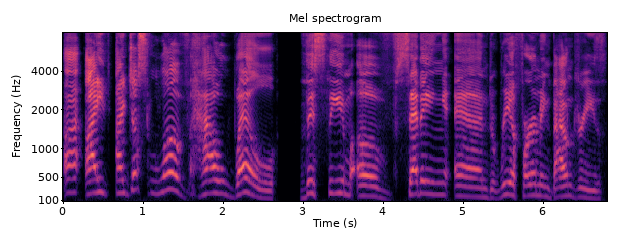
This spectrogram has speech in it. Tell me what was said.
I, I I just love how well this theme of setting and reaffirming boundaries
